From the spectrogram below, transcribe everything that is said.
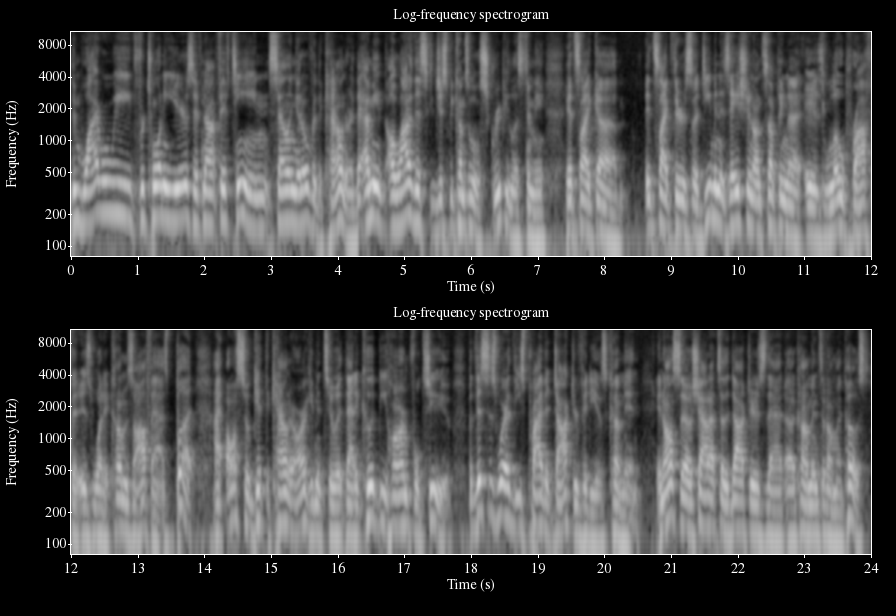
then why were we for 20 years, if not 15, selling it over the counter? That- I mean, a lot of this just becomes a little scrupulous to me. It's like uh, it's like there's a demonization on something that is low profit is what it comes off as. But I also get the counter argument to it that it could be harmful to you. But this is where these private doctor videos come in. And also, shout out to the doctors that uh, commented on my post,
